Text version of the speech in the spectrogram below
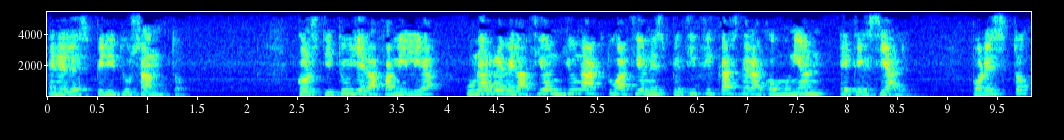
en el Espíritu Santo. Constituye la familia una revelación y una actuación específicas de la comunión eclesial. Por esto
